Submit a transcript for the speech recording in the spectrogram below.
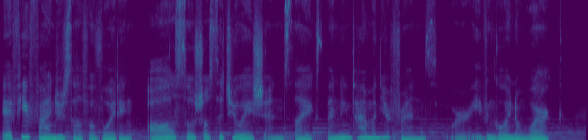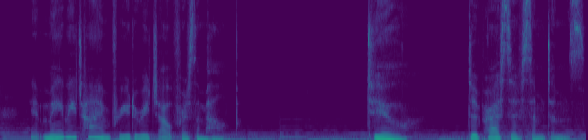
If you find yourself avoiding all social situations like spending time with your friends or even going to work, it may be time for you to reach out for some help. Two, depressive symptoms.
